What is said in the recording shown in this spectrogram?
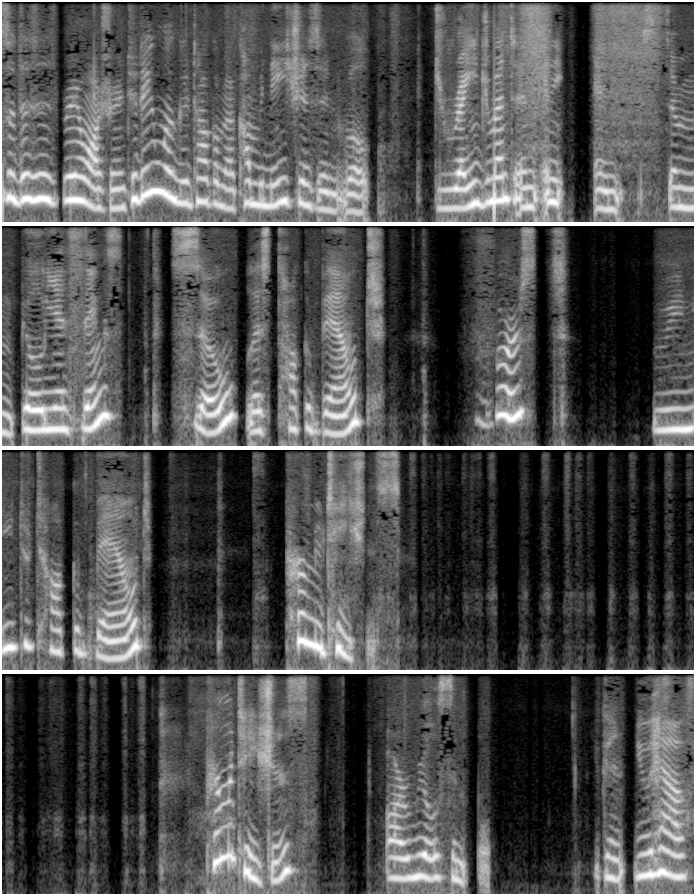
So this is Brainwasher, and today we're going to talk about combinations and, well, derangement and any and some billion things. So, let's talk about first we need to talk about permutations. Permutations are real simple. You can you have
